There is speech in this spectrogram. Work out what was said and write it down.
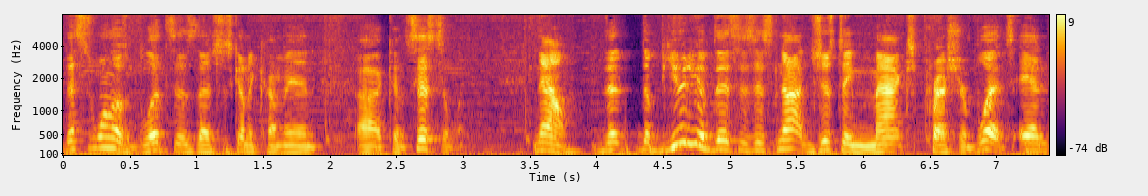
This is one of those blitzes that's just going to come in uh, consistently. Now, the, the beauty of this is it's not just a max pressure blitz. And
